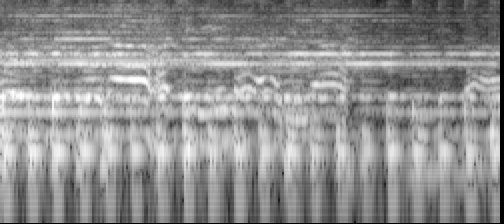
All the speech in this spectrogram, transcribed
언제보다 지나리나 이 세상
